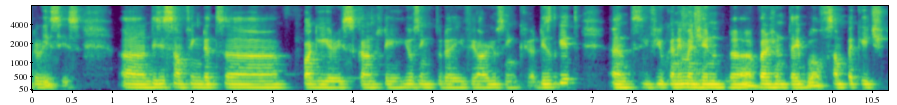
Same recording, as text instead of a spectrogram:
releases. Uh, this is something that uh, Pagure is currently using today if you are using distgit. And if you can imagine the version table of some package,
